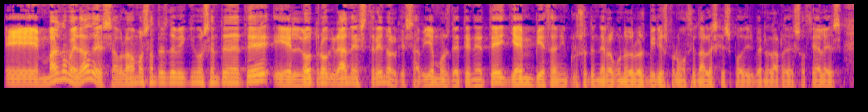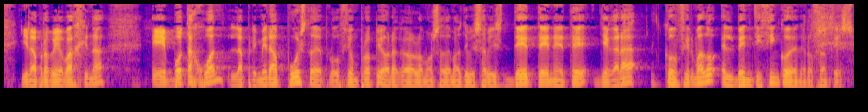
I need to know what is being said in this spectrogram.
Eh, más novedades. Hablábamos antes de Vikingos en TNT. El otro gran estreno, el que sabíamos de TNT, ya empiezan incluso a tener algunos de los vídeos promocionales que os podéis ver en las redes sociales y la propia página. Eh, Bota Juan, la primera apuesta de producción propia, ahora que hablamos además de Visavis de TNT, llegará confirmado el 25 de enero, Francis.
